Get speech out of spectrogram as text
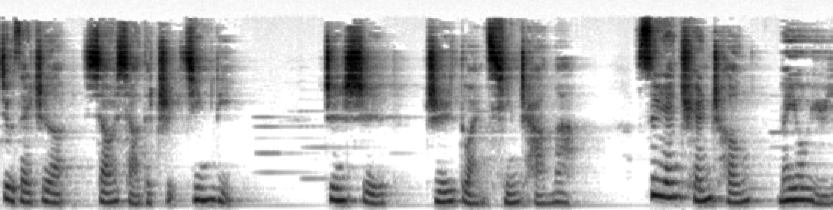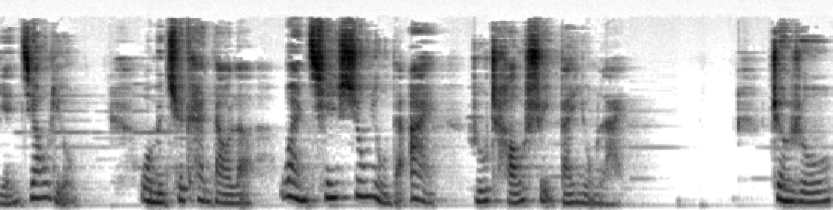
就在这小小的纸巾里，真是纸短情长啊！虽然全程没有语言交流，我们却看到了万千汹涌的爱如潮水般涌来。正如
